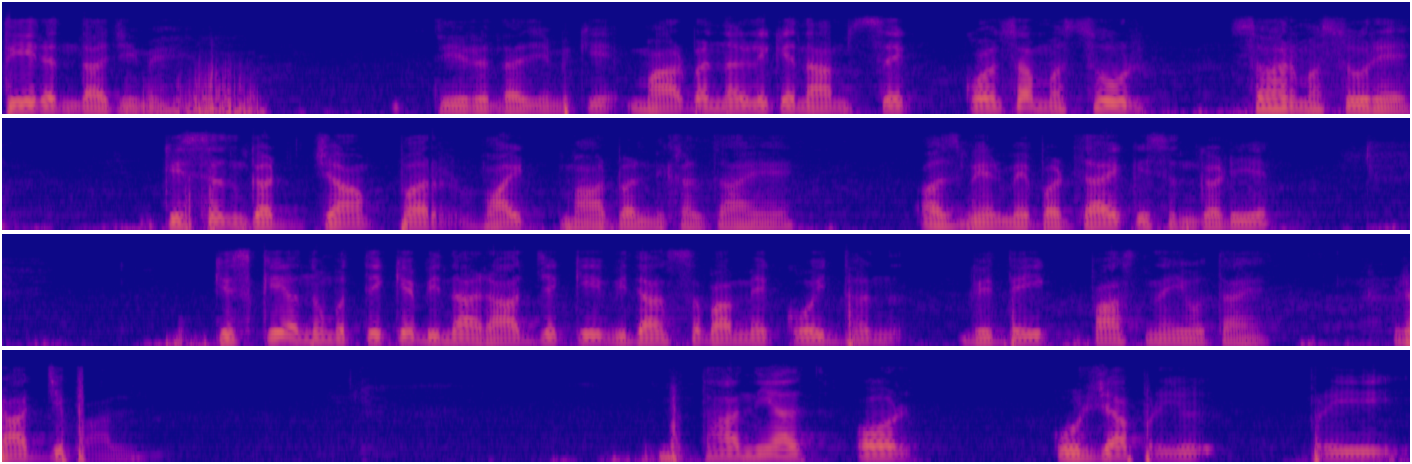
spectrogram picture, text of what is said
तीरंदाजी में। तीरंदाजी में की मार्बल नगरी के नाम से कौन सा मशहूर शहर मशहूर है। किशनगढ़ जहाँ पर वाइट मार्बल निकलता है। अजमेर में पड़ता है किशनगढ़ ये। किसकी अनुमति के बिना राज्य की विधानसभा में कोई धन विधेयक पास नहीं होता है? राज्यपाल। मथानिया और ऊर्जा परियोजना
